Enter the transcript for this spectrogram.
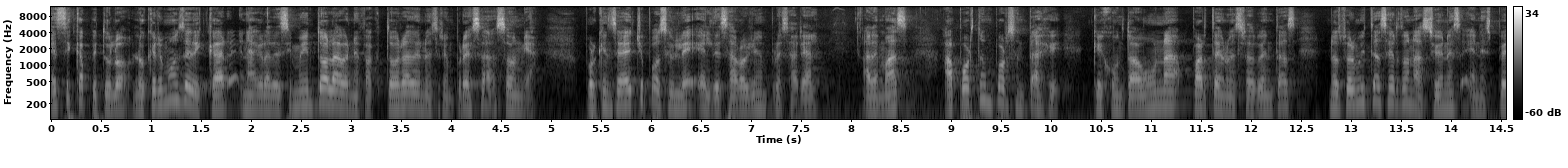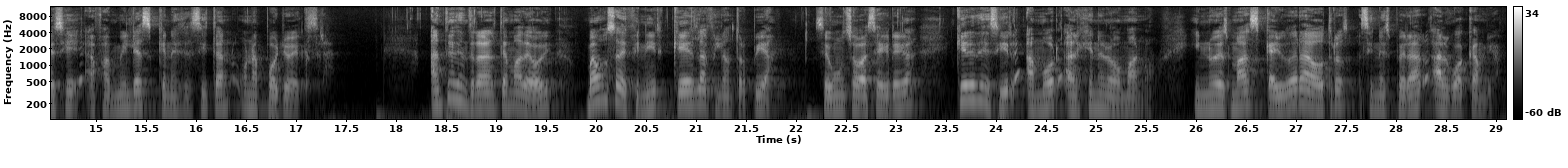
Este capítulo lo queremos dedicar en agradecimiento a la benefactora de nuestra empresa, Sonia, por quien se ha hecho posible el desarrollo empresarial. Además, aporta un porcentaje que junto a una parte de nuestras ventas nos permite hacer donaciones en especie a familias que necesitan un apoyo extra. Antes de entrar al tema de hoy, vamos a definir qué es la filantropía. Según su base griega, quiere decir amor al género humano, y no es más que ayudar a otros sin esperar algo a cambio.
